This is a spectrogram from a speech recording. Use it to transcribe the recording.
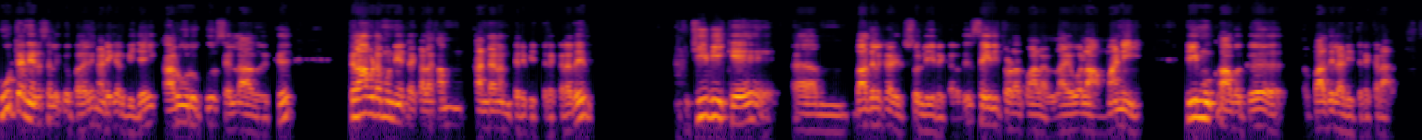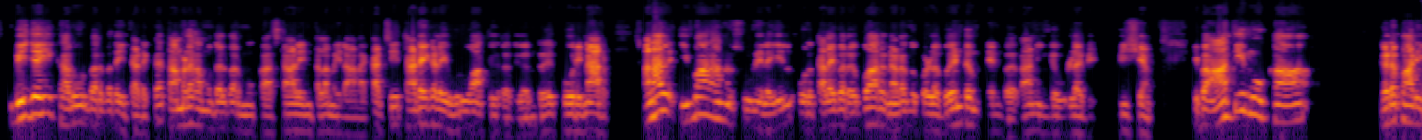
கூட்ட நெரிசலுக்கு பிறகு நடிகர் விஜய் கரூருக்கு செல்லாததுக்கு திராவிட முன்னேற்ற கழகம் கண்டனம் தெரிவித்திருக்கிறது. டிவிகே பதில்கள் சொல்லி இருக்கிறது செய்தி தொடர்பாளர் லயோலா மணி திமுகவுக்கு பதில் அளித்திருக்கிறார். விஜய் கரூர் வருவதை தடுக்க தமிழக முதல்வர் மு க ஸ்டாலின் தலைமையிலான கட்சி தடைகளை உருவாக்குகிறது என்று கூறினார். ஆனால் இவ்வாறான சூழ்நிலையில் ஒரு தலைவர் எவ்வாறு நடந்து கொள்ள வேண்டும் என்பதுதான் இங்கு உள்ள விஷயம். இப்ப அதிமுக எடப்பாடி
